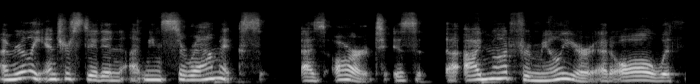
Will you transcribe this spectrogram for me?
i'm really interested in i mean ceramics as art is i'm not familiar at all with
